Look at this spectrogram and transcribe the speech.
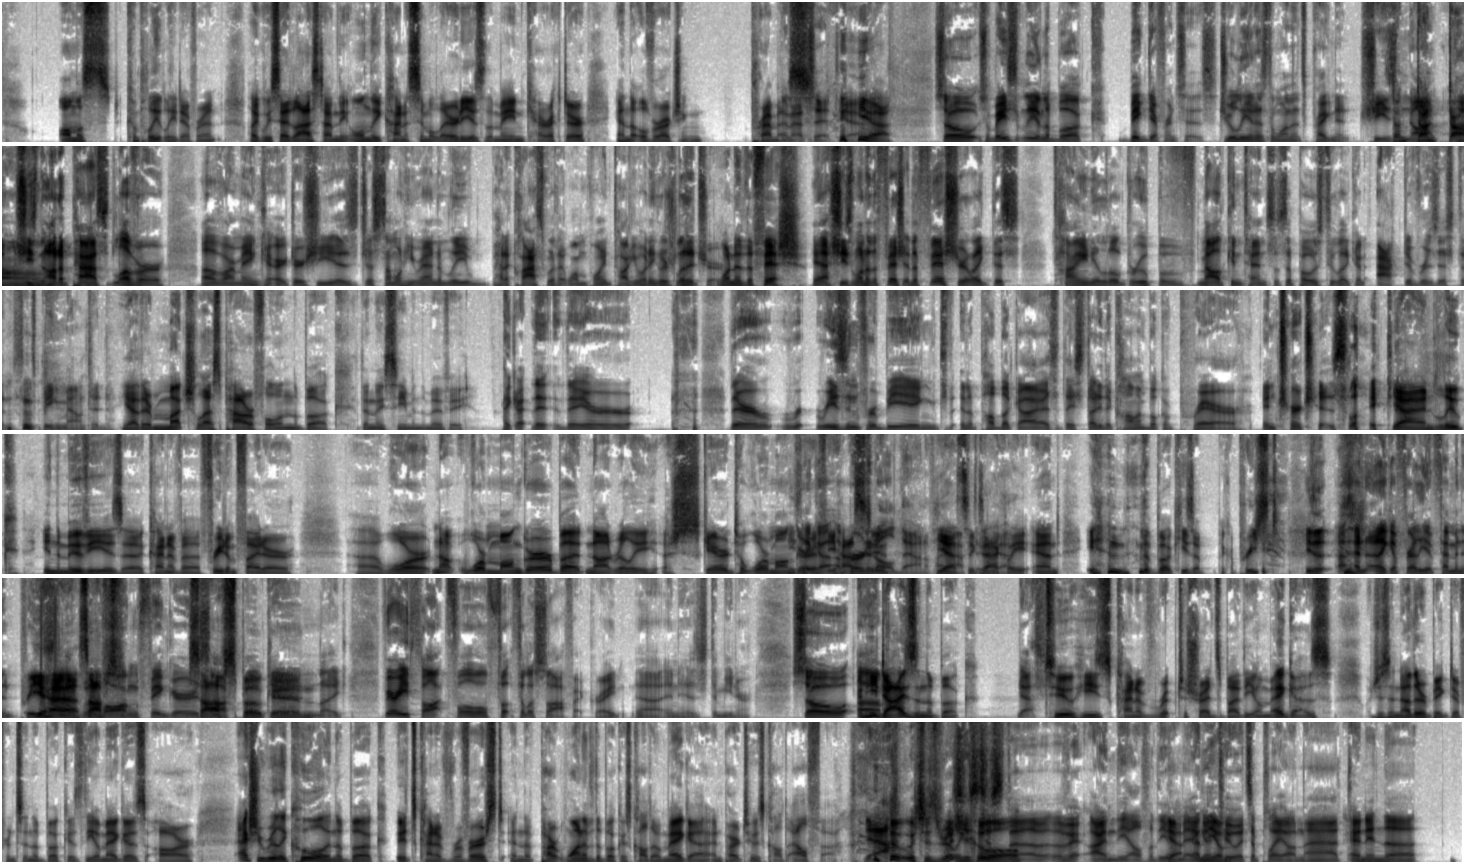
almost completely different. Like we said last time, the only kind of similarity is the main character and the overarching premise. And that's it. Yeah. yeah. So so basically in the book, big differences. Julian is the one that's pregnant. She's Dun, not. dun, uh, she's not a past lover of our main character. She is just someone he randomly had a class with at one point, talking about English literature. One of the fish. Yeah, she's one of the fish, and the fish are like this tiny little group of malcontents as opposed to like an active resistance that's being mounted. Yeah, they're much less powerful in the book than they seem in the movie. Like uh, they're their re- reason for being in the public eye is that they study the common book of prayer in churches. like Yeah, and Luke in the movie is a kind of a freedom fighter, uh, war not warmonger, but not really a scared to warmonger he's like if a, he a has burn to. it all down. If I have yes, to, yeah. exactly. And in the book, he's a like a priest. He's a, uh, and like a fairly effeminate priest. Yeah, like, with soft- long fingers, soft-spoken. soft-spoken, like very thoughtful, ph- philosophic, right, uh, in his demeanor. So, and he um, dies in the book Yes, too. He's kind of ripped to shreds by the Omegas, which is another big difference in the book. Is the Omegas are actually really cool in the book. It's kind of reversed, and the part one of the book is called Omega, and part two is called Alpha. Yeah. which is really Which is cool. Just, uh, I'm the alpha, the Yeah, omega and the too. It's a play on that. and in the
